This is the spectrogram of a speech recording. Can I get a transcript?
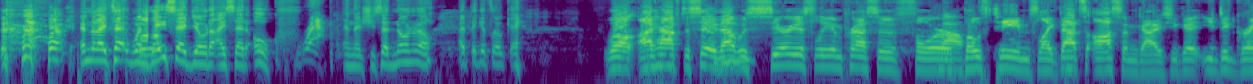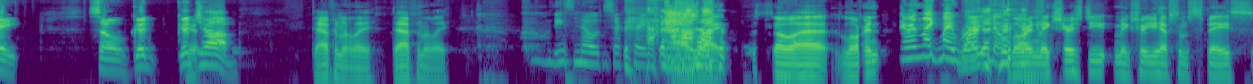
and then I te- when Well- they said Yoda, I said, "Oh crap!" And then she said, "No, no, no, I think it's okay." Well, I have to say that was seriously impressive for Wow. both teams. Like that's awesome, guys. You get you did great. So good good Yeah. job. Definitely, definitely. These notes are crazy. All right. So, uh, Lauren, They're in like my Right? work notebook. Lauren, make sure you make sure you have some space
